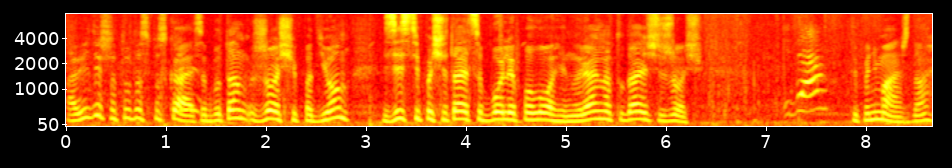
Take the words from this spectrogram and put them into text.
А видишь, оттуда спускается. Бо там жестче подъем. Здесь типа считается более пологий. Но реально туда еще жестче. Ты понимаешь, да?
